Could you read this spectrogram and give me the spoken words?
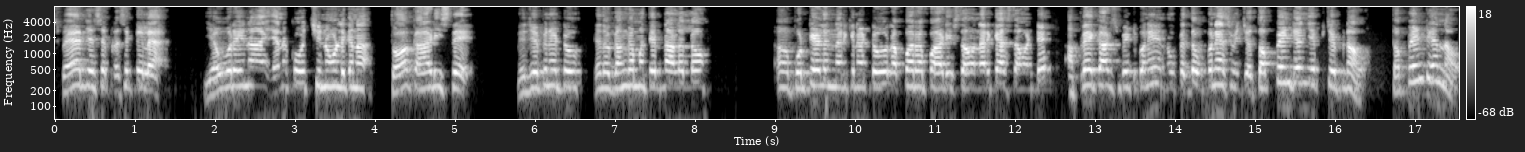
స్పేర్ చేసే ప్రసక్తే లే. ఎవరైనా వెనక వచ్చిన వాళ్ళు కన్నా తోక ఆడిస్తే మీరు చెప్పినట్టు ఏదో గంగమ్మ తిరునాళ్ళల్లో పొట్టేళ్ళని నరికినట్టు రప్ప రప్ప ఆడిస్తాం నరికేస్తామంటే ఆ ప్లే కార్డ్స్ పెట్టుకొని నువ్వు పెద్ద ఉపన్యాసం ఇచ్చావు. తప్పేంటి అని చెప్పి చెప్పినావు. తప్పేంటి అన్నావు?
